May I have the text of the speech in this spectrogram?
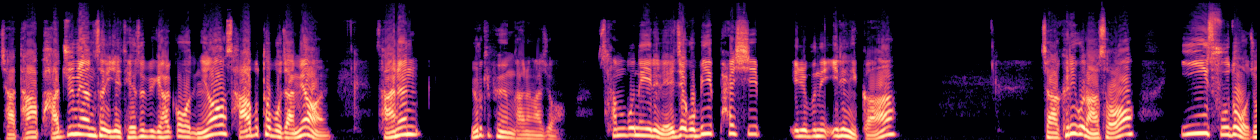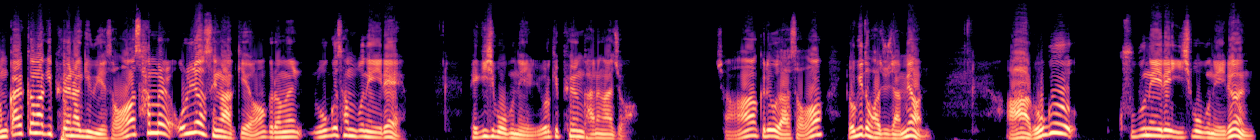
자 다 봐주면서 이제 대소 비교 할 거거든요. 4부터 보자면 4는 이렇게 표현 가능하죠. 3분의 1의 4제곱이 81분의 1이니까 자 그리고 나서 이 수도 좀 깔끔하게 표현하기 위해서 3을 올려서 생각할게요. 그러면 로그 3분의 1에 125분의 1 이렇게 표현 가능하죠. 자 그리고 나서 여기도 봐주자면 아 로그 9분의 1에 25분의 1은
